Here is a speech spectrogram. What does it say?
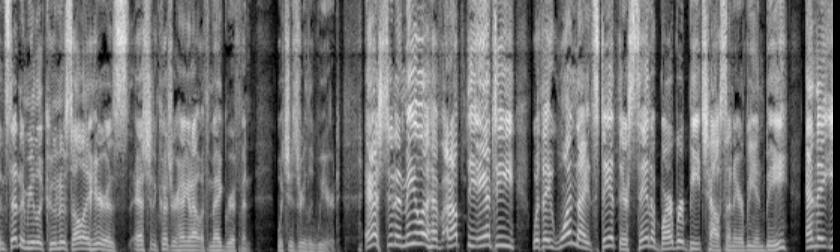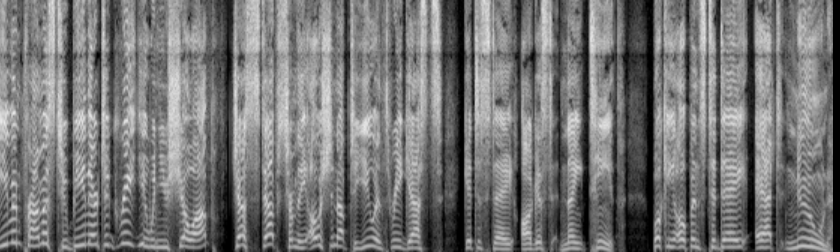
Instead of Mila Kunis, all I hear is Ashton Kutcher hanging out with Meg Griffin, which is really weird. Ashton and Mila have upped the ante with a one night stay at their Santa Barbara beach house on Airbnb, and they even promise to be there to greet you when you show up. Just steps from the ocean up to you and three guests get to stay August 19th. Booking opens today at noon.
